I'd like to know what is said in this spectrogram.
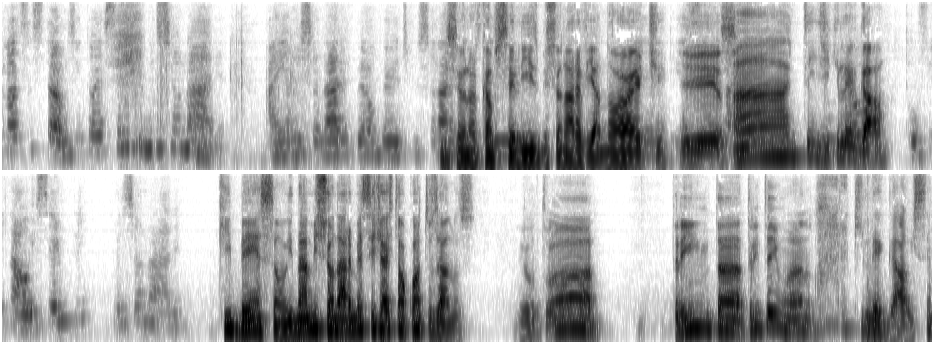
que nós estamos. Então é sempre missionária. Aí a missionária Ribeirão Verde, missionária Missionário Campos Feliz, missionária Via Norte. É, assim Isso. vai Ah, entendi, que legal. O final. E sempre missionária. Que bênção. E na missionária mesmo, vocês já estão há quantos anos? Eu tô há 30, 31 anos. Cara, que legal. Isso é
